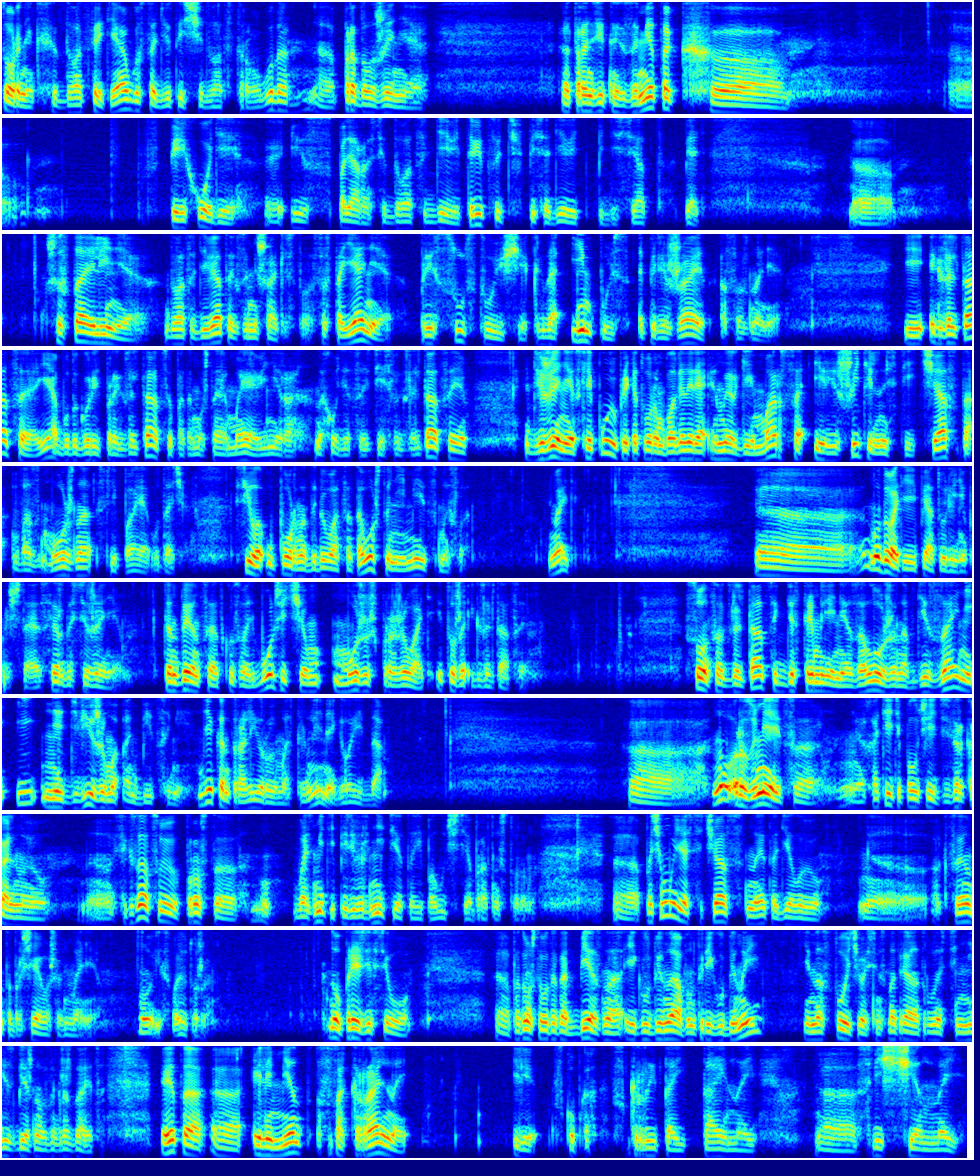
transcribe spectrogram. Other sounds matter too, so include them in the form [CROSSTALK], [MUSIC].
Вторник, 23 августа 2022 года. Э, продолжение э, транзитных заметок э, в переходе из полярности 29.30 в 59.55. Шестая линия 29-х замешательства. Состояние, присутствующее, когда импульс опережает осознание – и экзальтация, я буду говорить про экзальтацию, потому что моя Венера находится здесь в экзальтации. Движение вслепую, при котором благодаря энергии Марса и решительности часто возможна слепая удача. Сила упорно добиваться того, что не имеет смысла. Понимаете? Э, ну, давайте и пятую линию прочитаю. Сверхдостижение. Тенденция откусывать больше, чем можешь проживать. И тоже экзальтация. Солнце экзальтации, где стремление заложено в дизайне и недвижимо амбициями. Неконтролируемое стремление говорить «да». А, ну, разумеется, хотите получить зеркальную э, фиксацию, просто ну, возьмите, переверните это и получите обратную сторону. А, почему я сейчас на это делаю э, акцент, обращаю ваше внимание? Ну и свое тоже. Но прежде всего, потому что вот эта бездна и глубина внутри глубины, и настойчивость, несмотря на трудности, неизбежно вознаграждается. Это э, элемент сакральной или в скобках скрытой, тайной, э, священной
